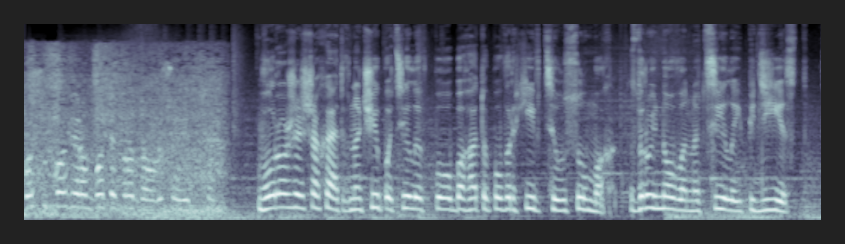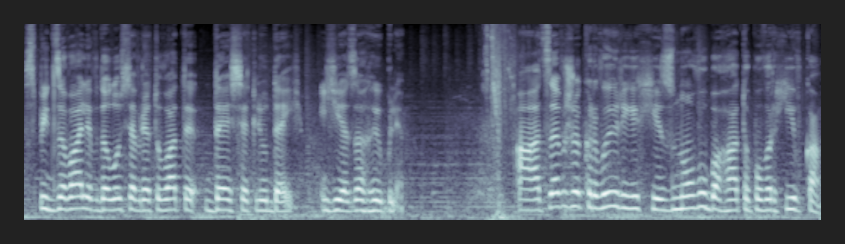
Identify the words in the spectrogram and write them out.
Пошукові роботи продовжуються. Ворожий шахет вночі поцілив по багатоповерхівці у Сумах. Зруйновано цілий під'їзд. З під завалів вдалося врятувати 10 людей. Є загиблі. А це вже кривий ріг і знову багатоповерхівка.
